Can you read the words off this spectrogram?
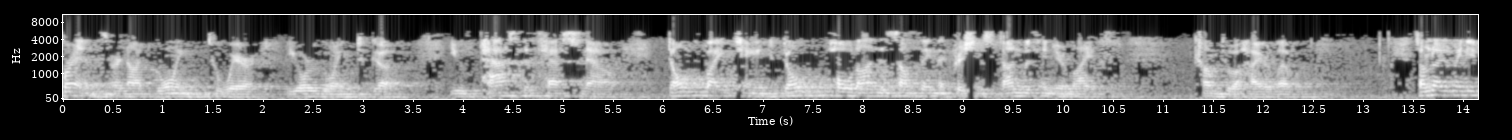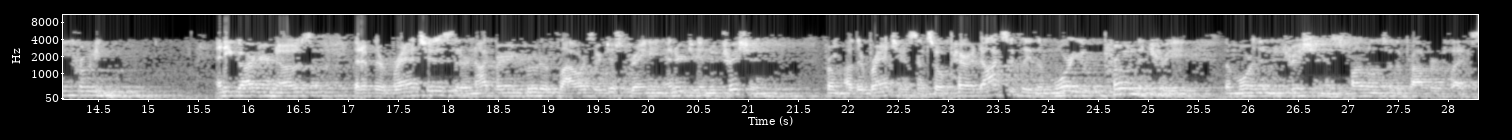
friends are not going to where you're going to go. You've passed the test now. Don't fight change. Don't hold on to something that Krishna's done within your life. Come to a higher level. Sometimes we need pruning. Any gardener knows that if there are branches that are not bearing fruit or flowers, they're just draining energy and nutrition from other branches. And so, paradoxically, the more you prune the tree, the more the nutrition is funneled to the proper place.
